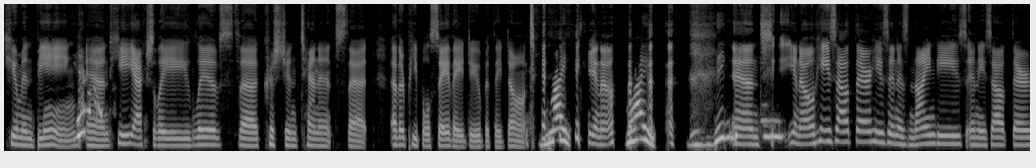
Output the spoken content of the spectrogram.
human being, Yeah. and he actually lives the Christian tenets that other people say they do, but they don't. Right. you know. Right. And you know he's out there he's in his 90s and he's out there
